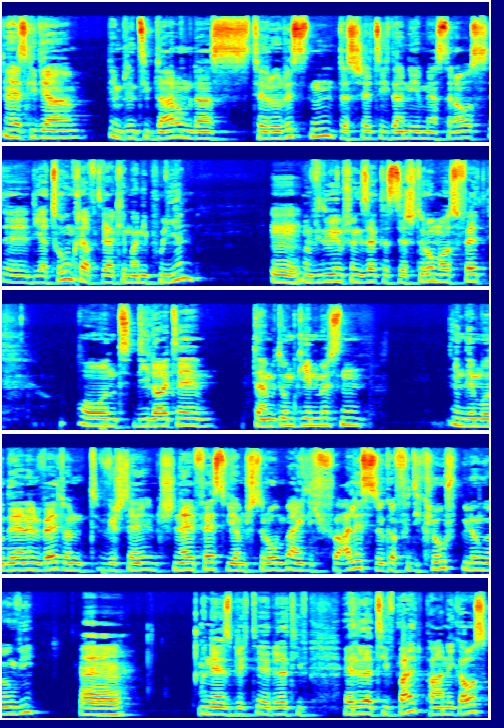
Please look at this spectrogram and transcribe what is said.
Ja, es geht ja im Prinzip darum, dass Terroristen, das stellt sich dann eben erst raus, äh, die Atomkraftwerke manipulieren Mhm. Und wie du eben schon gesagt hast, der Strom ausfällt und die Leute damit umgehen müssen, in der modernen Welt und wir stellen schnell fest, wir haben Strom eigentlich für alles, sogar für die Klospülung irgendwie. Äh. Und ja, es bricht relativ, relativ bald Panik aus.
